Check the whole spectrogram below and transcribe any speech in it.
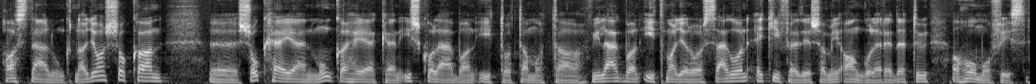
használunk nagyon sokan, sok helyen, munkahelyeken, iskolában, itt-ott, ott a világban, itt Magyarországon, egy kifejezés, ami angol eredetű, a home office office.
